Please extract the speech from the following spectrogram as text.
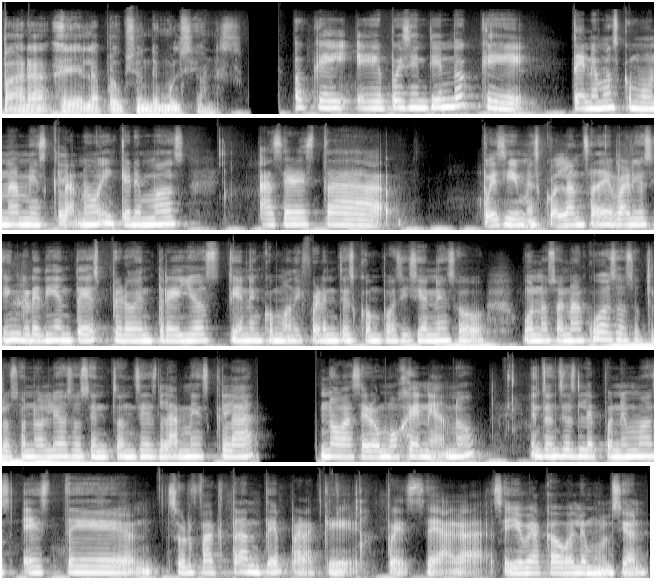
para eh, la producción de emulsiones. Ok, eh, pues entiendo que tenemos como una mezcla, ¿no? Y queremos hacer esta, pues sí, mezcolanza de varios ingredientes, pero entre ellos tienen como diferentes composiciones o unos son acuosos, otros son oleosos, entonces la mezcla no va a ser homogénea, ¿no? Entonces le ponemos este surfactante para que pues se haga, se lleve a cabo la emulsión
